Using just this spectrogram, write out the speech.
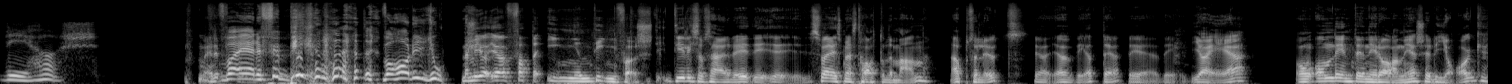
Vi hörs. Vad är det för bild? Vad har du gjort? Nej, men jag, jag fattar ingenting först. Det är liksom så här, det, det, Sveriges mest hatade man, absolut. Jag, jag vet det. det, det jag är. Om, om det inte är en iranier så är det jag,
